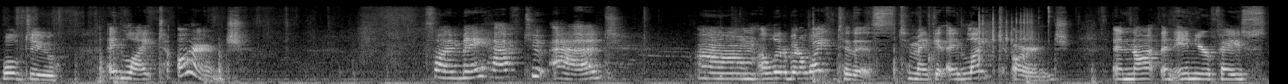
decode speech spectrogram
will do a light orange. So I may have to add um, a little bit of white to this to make it a light orange and not an in-your-face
